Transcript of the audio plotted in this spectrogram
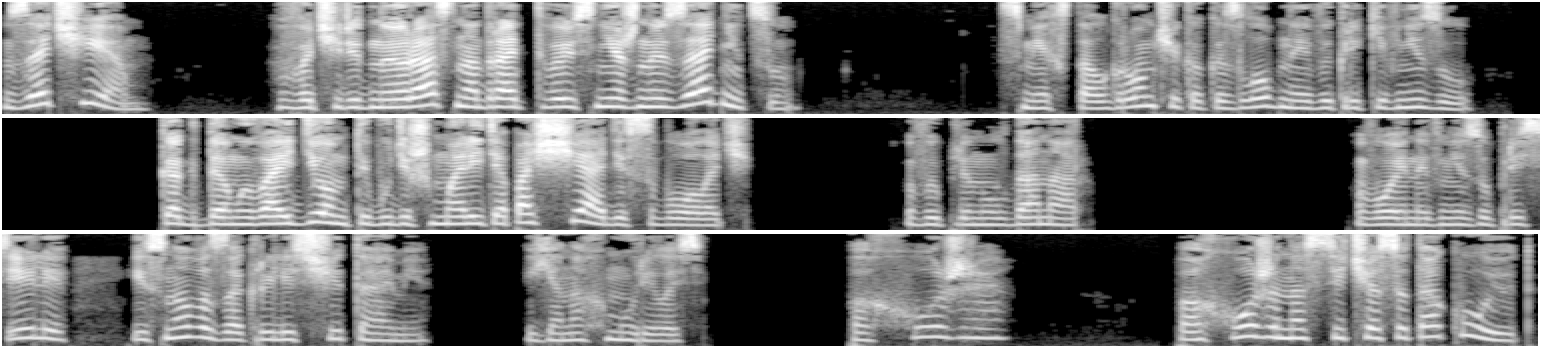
«Зачем? В очередной раз надрать твою снежную задницу? Смех стал громче, как и злобные выкрики внизу. Когда мы войдем, ты будешь молить о пощаде, сволочь! Выплюнул Донар. Воины внизу присели и снова закрылись щитами. Я нахмурилась. Похоже... Похоже, нас сейчас атакуют.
